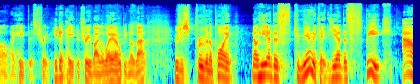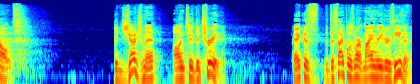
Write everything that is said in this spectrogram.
oh, I hate this tree. He didn't hate the tree, by the way. I hope you know that. He was just proving a point. No, he had to communicate, he had to speak out the judgment onto the tree. Okay, because the disciples weren't mind readers either.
